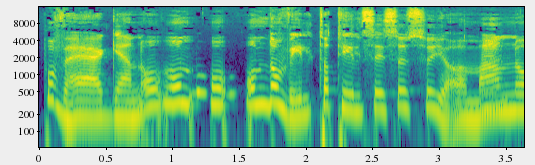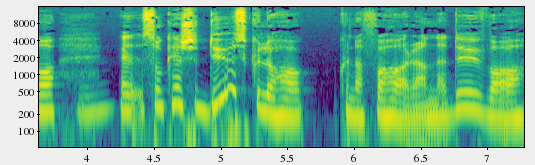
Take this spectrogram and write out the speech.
på vägen. Om, om, om de vill ta till sig så, så gör man. Mm. Och, mm. Eh, som kanske du skulle ha kunnat få höra när du var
